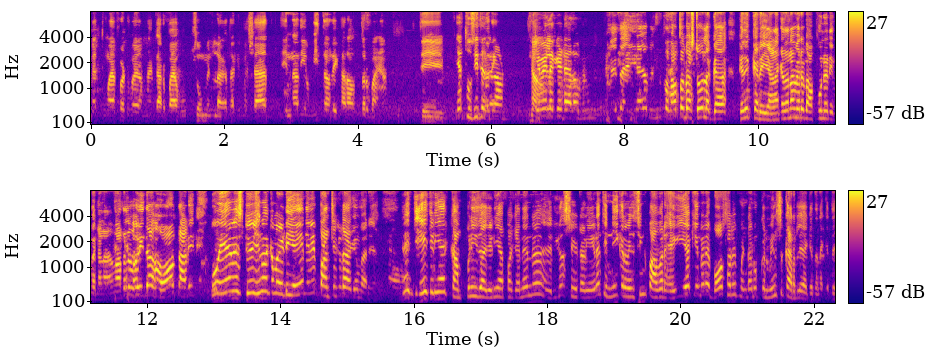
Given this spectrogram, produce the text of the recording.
ਮੈਂ ਤੋਂ ਐਫਰਟ ਹੋਇਆ ਮੈਂ ਕਰ ਪਾਇਆ ਹੋਪ ਸੋ ਮੈਨੂੰ ਲੱਗਦਾ ਕਿ ਮੈਂ ਸ਼ਾਇਦ ਇਹਨਾਂ ਦੀ ਉਮੀਦਾਂ ਦੇ ਖਰਾ ਉਤਰ ਪਾਇਆ। ਤੇ ਇਹ ਤੁਸੀਂ ਦੱਸਣਾ। ਕਿਵੇਂ ਲੱਗੇ ਡਾਇਲੌਗ ਫਿਲਮ ਇਹ ਤਾਂ ਇਹ ਹੈ ਮੈਨੂੰ ਤਾਂ ਸਭ ਤੋਂ ਬੈਸਟ ਉਹ ਲੱਗਾ, ਕਹਿੰਦੇ ਘਰੇ ਜਾਣਾ, ਕਹਿੰਦਾ ਨਾ ਮੇਰੇ ਬਾਪੂ ਨੇ ਨਹੀਂ ਮੰਨਣਾ। ਮਤਲਬ ਉਹੀ ਤਾਂ ਬਹੁਤ ਤਾੜੀ ਉਹ ਇਹ ਵੀ ਸਿਚੁਏਸ਼ਨਲ ਕਮੇਡੀ ਹੈ ਇਹ ਵੀ ਪੰਚ ਕਢਾ ਕੇ ਮਾਰਿਆ। ਇਹ ਜਿਹੜੀਆਂ ਕੰਪਨੀਆਂ ਆ, ਜਿਹੜੀਆਂ ਆਪਾਂ ਕਹਿੰਦੇ ਨਾ ਰੀਅਲ ਸਟੇਟ ਵਾਲੀਆਂ ਇਹਨਾਂ ਚ ਕਨਵਿੰਸਿੰਗ ਪਾਵਰ ਹੈਗੀ ਆ ਕਿ ਇਹਨਾਂ ਨੇ ਬਹੁਤ ਸਾਰੇ ਪਿੰਡਾਂ ਨੂੰ ਕਨਵਿੰਸ ਕਰ ਲਿਆ ਕਿਤੇ ਨਾ ਕਿਤੇ।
